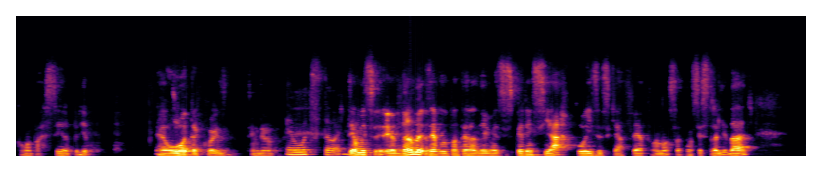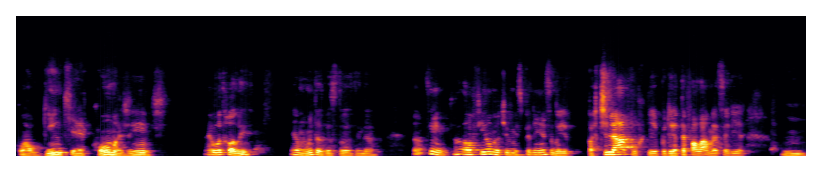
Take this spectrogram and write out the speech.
com uma parceira preta é outra coisa, entendeu? É outra história. Tem uma, eu dando o exemplo do Pantera Negra, mas experienciar coisas que afetam a nossa ancestralidade com alguém que é como a gente é outro rolê. É muito gostoso, entendeu? Então, assim, ao filme eu tive uma experiência, não ia partilhar, porque poderia até falar, mas seria um,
